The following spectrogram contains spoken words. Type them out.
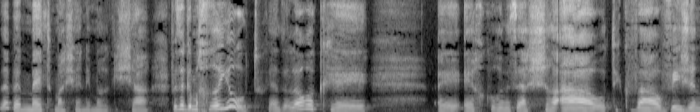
זה באמת מה שאני מרגישה, וזה גם אחריות, כן? זה לא רק... אה, אה, איך קוראים לזה, השראה או תקווה או vision,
